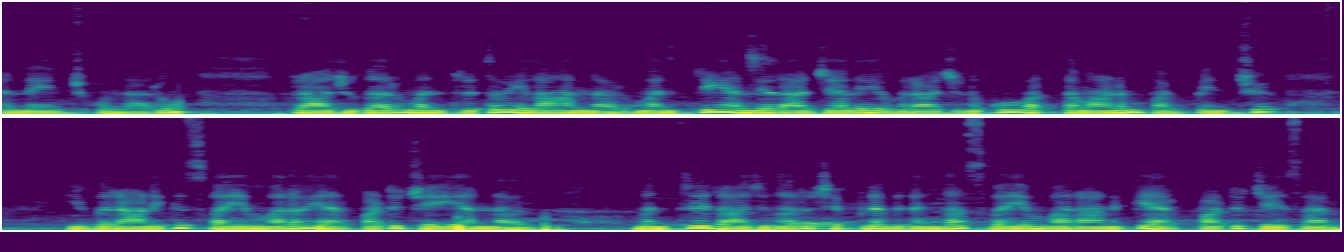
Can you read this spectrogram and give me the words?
నిర్ణయించుకున్నారు. రాజుగారు మంత్రితో ఇలా అన్నారు. మంత్రి అన్ని రాజ్యాల యువరాజులకు వర్తమానం పంపించి. యువరానికి స్వయంవరం ఏర్పాటు చేయి అన్నారు. మంత్రి రాజుగారు చెప్పిన విధంగా స్వయంవరానికి ఏర్పాటు చేశారు.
